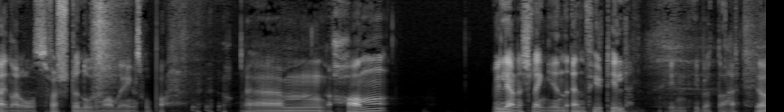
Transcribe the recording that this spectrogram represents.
Einar Aas første nordmann i engelsk fotball. Eh, han vil gjerne slenge inn en fyr til inn i bøtta her. Ja.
